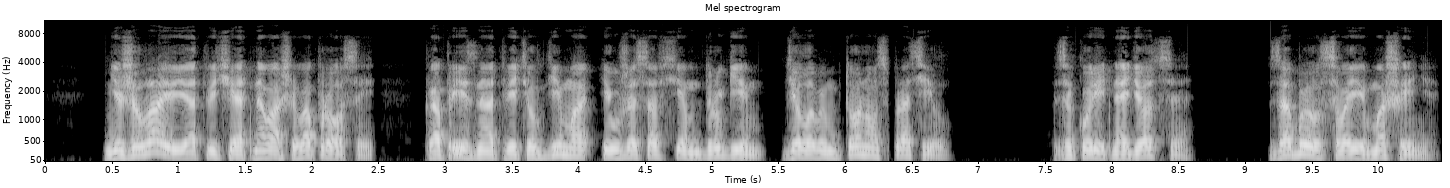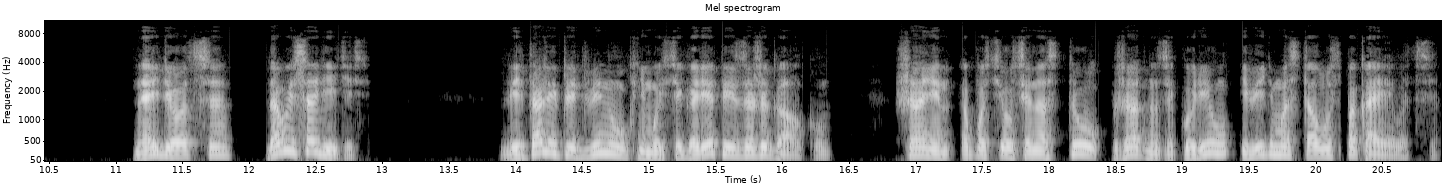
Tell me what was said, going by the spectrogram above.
— Не желаю я отвечать на ваши вопросы, — капризно ответил Дима и уже совсем другим, деловым тоном спросил. — Закурить найдется? — Забыл свои в машине. — Найдется. Да вы садитесь. Виталий придвинул к нему сигареты и зажигалку. Шанин опустился на стул, жадно закурил и, видимо, стал успокаиваться.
